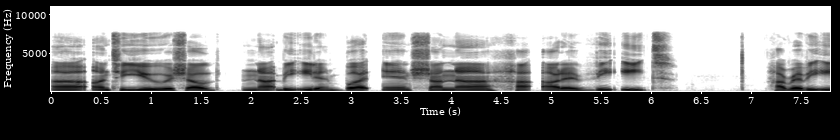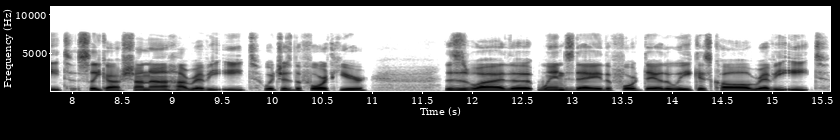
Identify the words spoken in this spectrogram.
uh, unto you it shall not be eaten, but in Shana Ha'arevi'it, Harevi'it, Slika, Shana Harevi'it, which is the fourth year, this is why the Wednesday, the fourth day of the week, is called Revi Eat,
